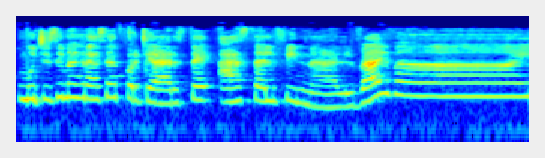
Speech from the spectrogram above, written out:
Muchísimas gracias por quedarte hasta el final. Bye bye.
